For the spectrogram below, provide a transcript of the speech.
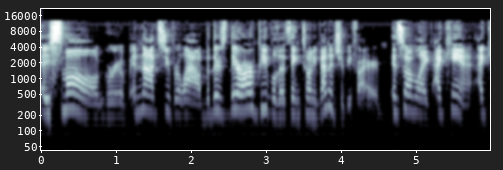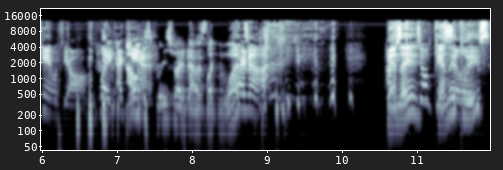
a small group and not super loud, but there's there are people that think Tony Bennett should be fired, and so I'm like, I can't, I can't with y'all. Like, I can't. Alex's face right now is like, what? I know. Can they? Like, Can silly. they please?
